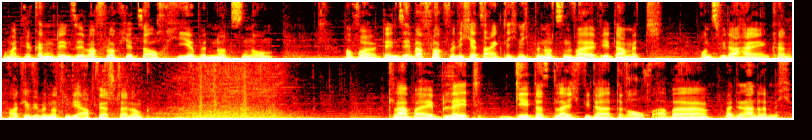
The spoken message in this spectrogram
Moment, wir können den Silberflock jetzt auch hier benutzen, um... Obwohl, den Silberflock will ich jetzt eigentlich nicht benutzen, weil wir damit uns wieder heilen können. Okay, wir benutzen die Abwehrstellung. Klar, bei Blade geht das gleich wieder drauf, aber bei den anderen nicht.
